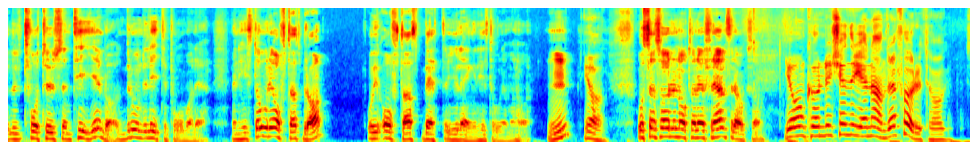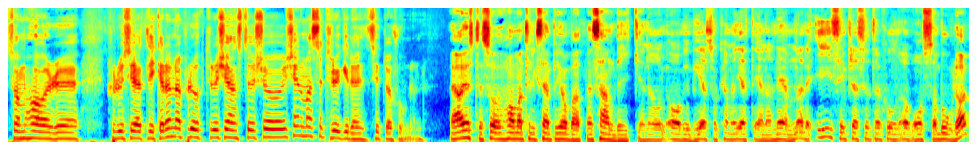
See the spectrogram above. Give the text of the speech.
eller 2010 bra, beroende lite på vad det är. Men historia är oftast bra och oftast bättre ju längre historia man har. Mm. Ja. Och sen har du något om referenser också. ja, om kunden känner igen andra företag som har eh, producerat likadana produkter och tjänster så känner man sig trygg i den situationen. Ja just det, så har man till exempel jobbat med Sandviken och ABB så kan man jättegärna nämna det i sin presentation av oss som bolag.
